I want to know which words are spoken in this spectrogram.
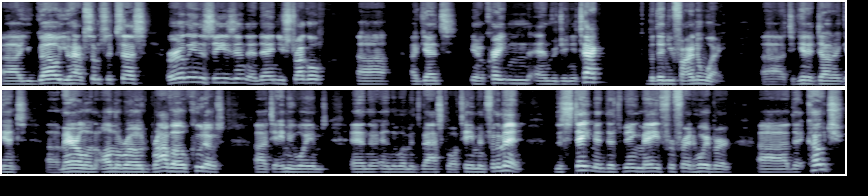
Uh, you go. You have some success early in the season, and then you struggle uh, against you know Creighton and Virginia Tech, but then you find a way uh, to get it done against uh, Maryland on the road. Bravo, kudos uh, to Amy Williams and the and the women's basketball team, and for the men, the statement that's being made for Fred Hoiberg uh, that coach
